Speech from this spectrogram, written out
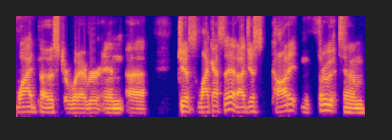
wide post or whatever, and uh, just like I said, I just caught it and threw it to him,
